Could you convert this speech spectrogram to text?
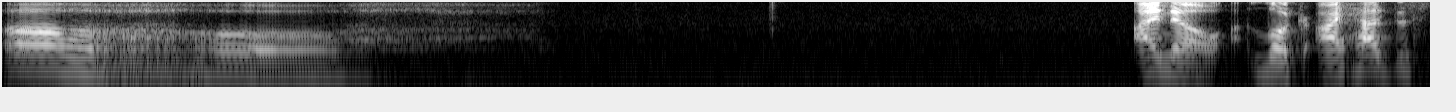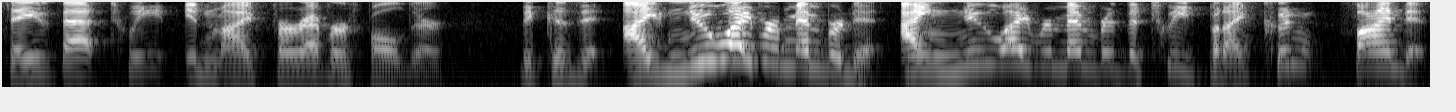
Oh. I know. Look, I had to save that tweet in my forever folder because it, I knew I remembered it. I knew I remembered the tweet, but I couldn't find it.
